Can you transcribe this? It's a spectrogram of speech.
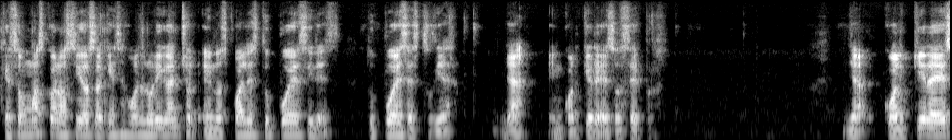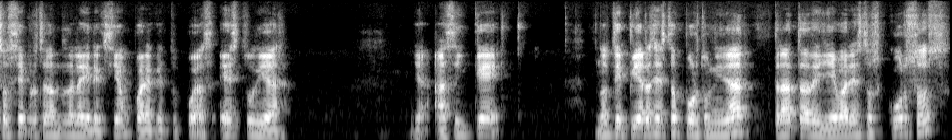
que son más conocidos aquí en San Juan de Lurigancho, en los cuales tú puedes ir, tú puedes estudiar, ¿ya? En cualquiera de esos CEPROS. Ya, cualquiera de esos CEPROS te dan toda la dirección para que tú puedas estudiar. Ya, así que no te pierdas esta oportunidad trata de llevar estos cursos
